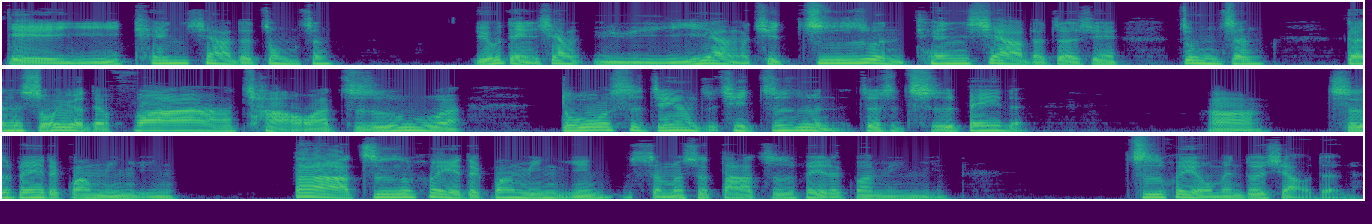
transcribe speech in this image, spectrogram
给予天下的众生，有点像雨一样去滋润天下的这些众生，跟所有的花啊草啊、植物啊。多是这样子去滋润的，这是慈悲的啊，慈悲的光明云。大智慧的光明云，什么是大智慧的光明云？智慧我们都晓得了，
